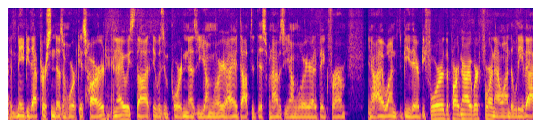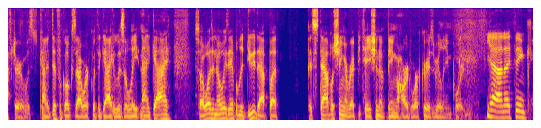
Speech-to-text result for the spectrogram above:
Uh, maybe that person doesn't work as hard. And I always thought it was important as a young lawyer. I adopted this when I was a young lawyer at a big firm you know, I wanted to be there before the partner I worked for, and I wanted to leave after. It was kind of difficult because I worked with a guy who was a late night guy. So I wasn't always able to do that, but establishing a reputation of being a hard worker is really important. Yeah, and I think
